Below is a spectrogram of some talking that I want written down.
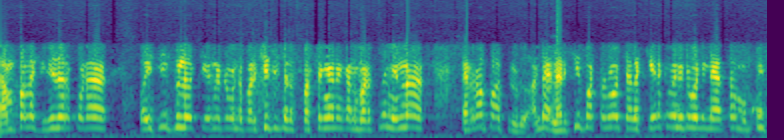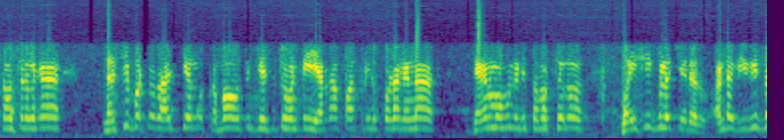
దంపల గిరిధర్ కూడా వైసీపీలో చేరినటువంటి పరిస్థితి చాలా స్పష్టంగానే కనబడుతుంది. నిన్న ఎర్రపాత్రుడు అంటే నర్సీపట్నంలో చాలా కీలకమైనటువంటి నేత ముప్పై సంవత్సరాలుగా నర్సీపట్నం రాజకీయాల్లో ప్రభావితం చేసినటువంటి ఎర్రపాత్రుడు కూడా నిన్న జగన్మోహన్ రెడ్డి సమక్షంలో వైసీపీలో చేరారు. అంటే వివిధ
